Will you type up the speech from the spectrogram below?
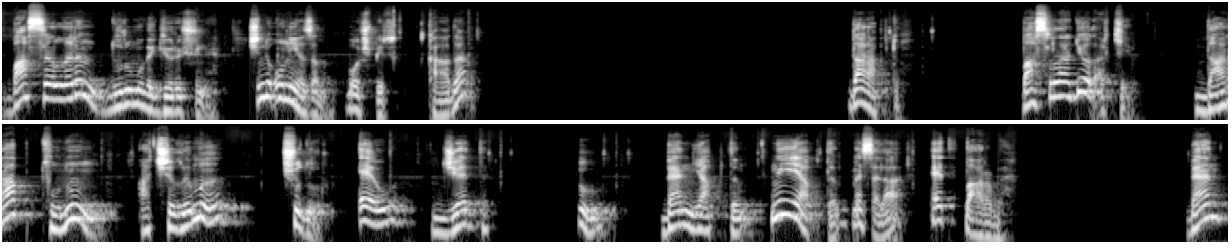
Basralıların durumu ve görüşüne. Şimdi onu yazalım boş bir kağıda. Darabtu. Basralar diyorlar ki Darabtu'nun açılımı şudur. Ev ced tu ben yaptım. Neyi yaptım? Mesela et darbe. Ben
